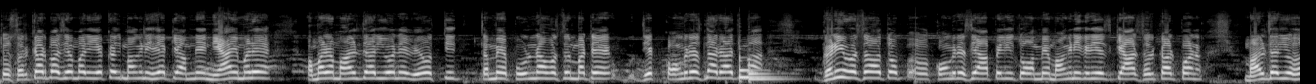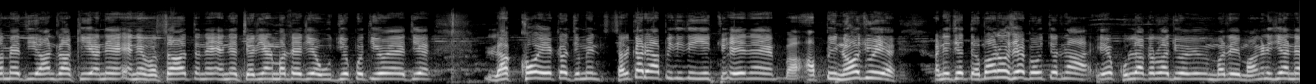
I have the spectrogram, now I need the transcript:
તો સરકાર પાસે અમારી એક જ માગણી છે કે અમને ન્યાય મળે. અમારા માલધારીઓને વ્યવસ્થિત તમે પુનરાવર્તન માટે જે કોંગ્રેસના રાજમાં ઘણી વસાહતો કોંગ્રેસે આપેલી, તો અમે માંગણી કરીએ છીએ કે આ સરકાર પણ માલધારીઓ સામે ધ્યાન રાખી અને એને વસાહત અને એને ચરિયાણ માટે જે ઉદ્યોગપતિઓએ જે લાખો એકર જમીન સરકારે આપી દીધી એને આપવી ન જોઈએ. અને જે દબાણો છે ગૌચરના, એ ખુલ્લા કરવા જોઈએ એવી મારી માંગણી છે અને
